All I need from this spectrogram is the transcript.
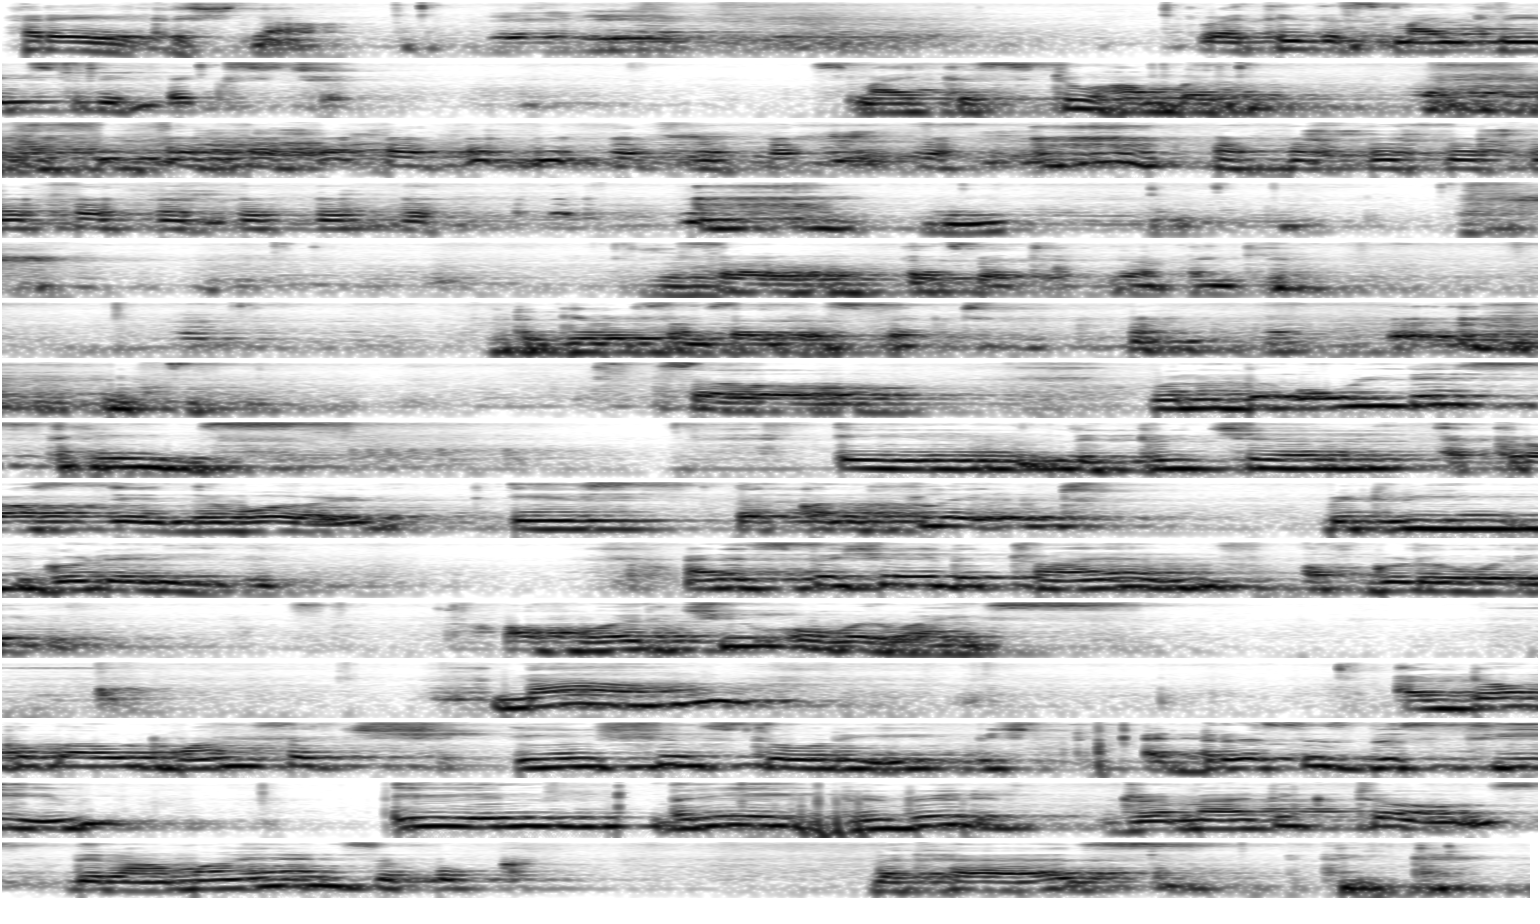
Hare Krishna. I think this mic needs to be fixed. This mic is too humble. Hmm? so that's better. Yeah, thank you. To give it some self respect. so, one of the oldest themes in literature across the, the world is the conflict between good and evil, and especially the triumph of good over evil, of virtue over vice. Now, I'll talk about one such ancient story which addresses this theme in very vivid, dramatic terms. The Ramayana is a book that has, I think,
